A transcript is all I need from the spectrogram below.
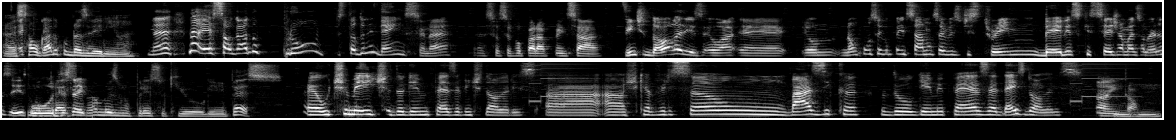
É salgado pro brasileirinho, né? né? Não, é salgado pro estadunidense, né? Se você for parar pra pensar. 20 dólares, eu, é, eu não consigo pensar num serviço de streaming deles que seja mais ou menos isso. O O Disney não é o mesmo preço que o Game Pass? É, o Ultimate do Game Pass é 20 dólares. A- a- acho que a versão básica do Game Pass é 10 dólares. Ah, então. Uhum.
